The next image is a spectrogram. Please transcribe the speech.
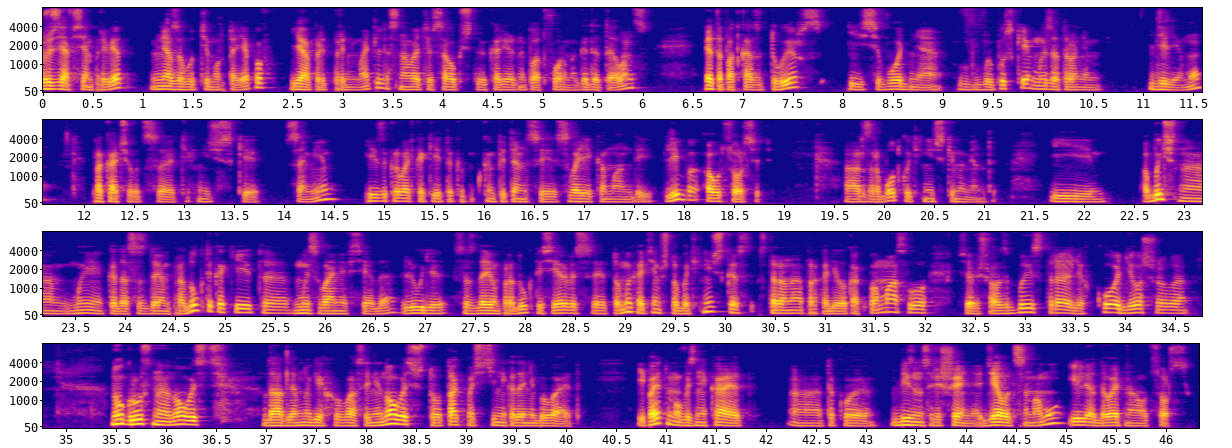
Друзья, всем привет! Меня зовут Тимур Таепов, я предприниматель, основатель сообщества и карьерной платформы GD Talents. Это подкаст Doers, и сегодня в выпуске мы затронем дилемму прокачиваться технически самим и закрывать какие-то компетенции своей командой, либо аутсорсить а, разработку технические моменты. И Обычно мы, когда создаем продукты какие-то, мы с вами все, да, люди, создаем продукты, сервисы, то мы хотим, чтобы техническая сторона проходила как по маслу, все решалось быстро, легко, дешево. Но грустная новость, да, для многих у вас и не новость, что так почти никогда не бывает. И поэтому возникает э, такое бизнес-решение, делать самому или отдавать на аутсорс.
